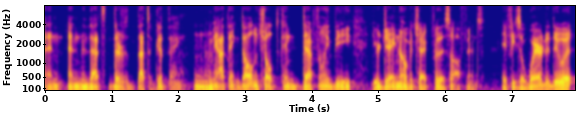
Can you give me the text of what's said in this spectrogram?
and and that's there's that's a good thing. I mm-hmm. mean, I think Dalton Schultz can definitely be your Jay Novacek for this offense if he's aware to do it.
